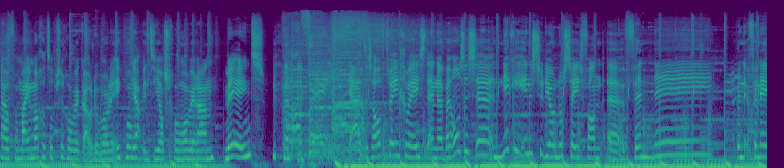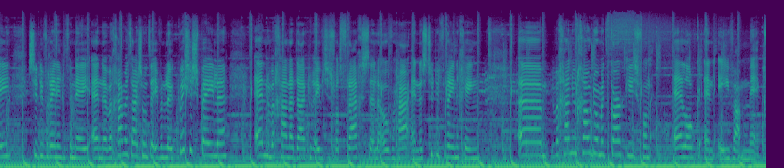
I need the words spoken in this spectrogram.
Nou, van mij mag het op zich wel weer kouder worden. Ik wil mijn winterjas gewoon wel weer aan. Mee eens. ja, het is half twee geweest. En eh, bij ons is eh Nicky in de studio nog steeds van eh Vene. Vene- studievereniging Vene. En we gaan met haar zo meteen even een leuk quizje spelen. En we gaan haar daar nog eventjes wat vragen stellen over haar en de studievereniging. Ehm, we gaan nu gauw door met Car Keys van Alok en Eva Max.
